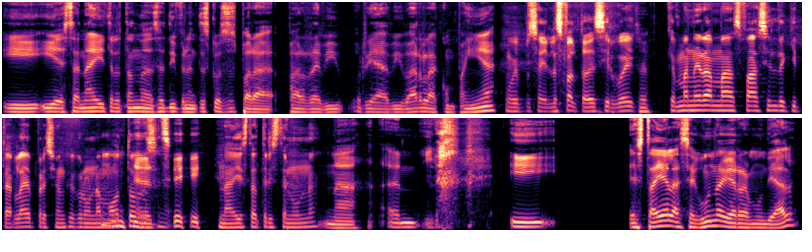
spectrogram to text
y, y están ahí tratando de hacer diferentes cosas para, para reavivar la compañía. Güey, pues ahí les faltó decir, güey, Sí. qué manera más fácil de quitar la depresión que con una moto. O sea, Sí. Nadie está triste en una. Nah. Y estalla la Segunda Guerra Mundial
